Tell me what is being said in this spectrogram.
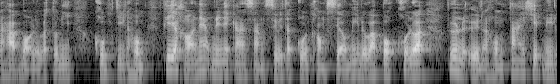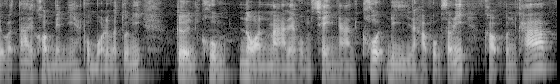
นะครับ บอกเลยว่าตัวนี้คุ้มจริงนะผม พี่จะขอแนบลิงก์ในการสั่งซื้อตระกูลของ Xiaomi หรือว่า Poco หรือว่ารุ่นอื่นๆนะผมใต้คลิปนี้หรือว่าใต้คอมเมนต์นี้ผมบอกเลยว่าตัวนี้ เกินคุ้มนอนมาเลยผมใช้งานโคตรดีนะครับผมสำหรับนี้ขอบคุณครับ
